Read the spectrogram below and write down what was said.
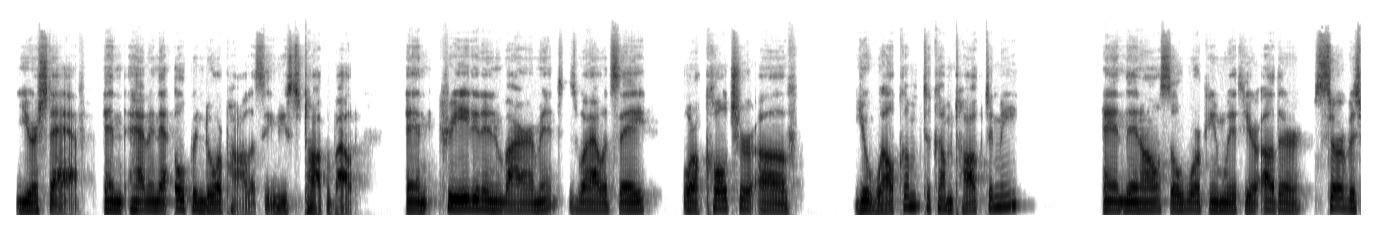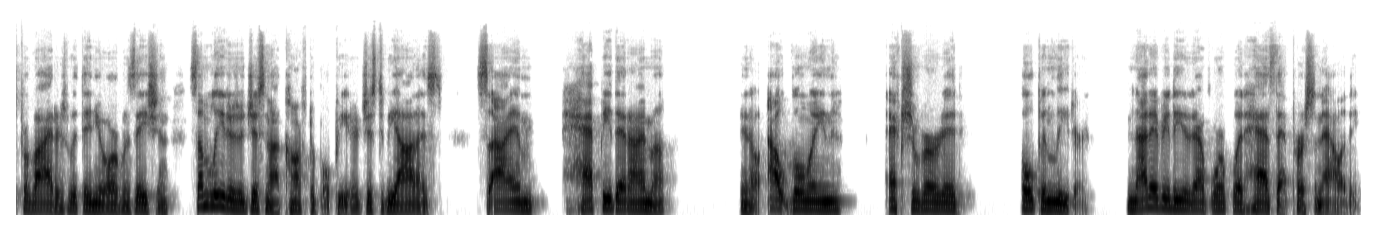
your staff and having that open door policy we used to talk about and creating an environment is what I would say, or a culture of you're welcome to come talk to me. And then also working with your other service providers within your organization. Some leaders are just not comfortable, Peter, just to be honest. So I am happy that I'm a, you know, outgoing, extroverted, open leader. Not every leader that I've worked with has that personality.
